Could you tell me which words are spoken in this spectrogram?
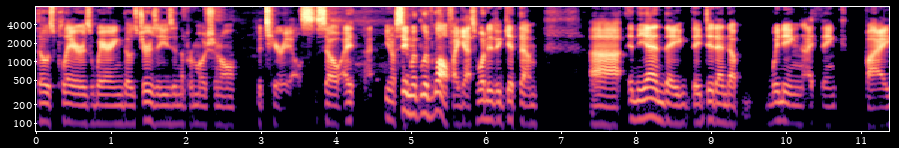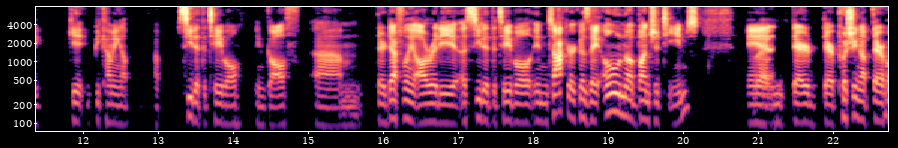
those players wearing those jerseys in the promotional materials? So I, I- you know, same with LIV Golf. I guess. What did it get them? Uh, in the end, they they did end up winning. I think by get, becoming a, a seat at the table in golf. Um, they're definitely already a seat at the table in soccer because they own a bunch of teams, and they're they're pushing up their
